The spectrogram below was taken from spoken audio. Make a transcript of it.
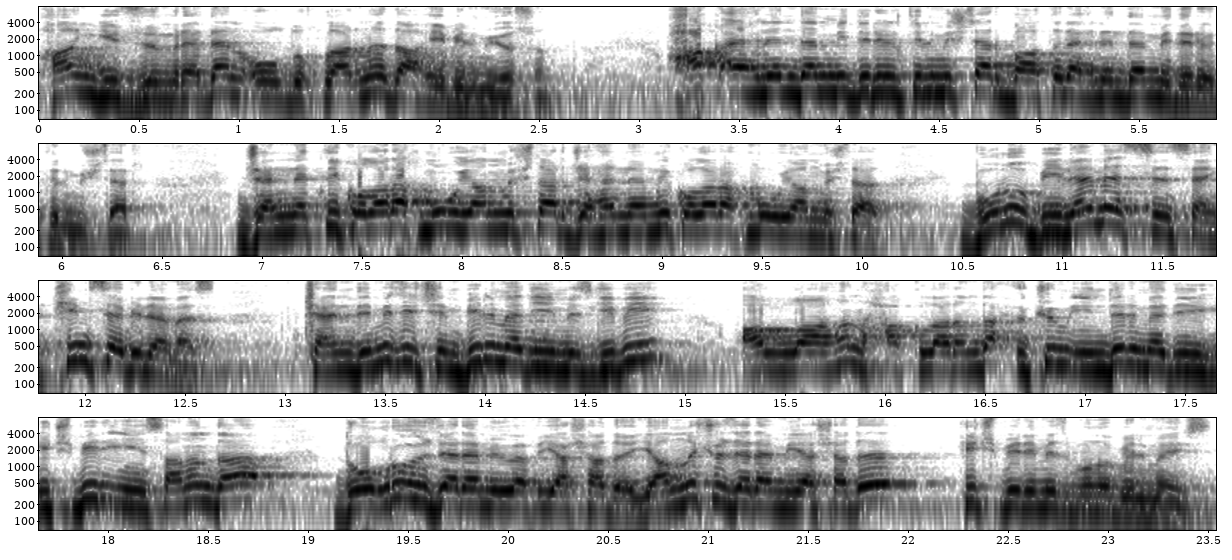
hangi zümreden olduklarını dahi bilmiyorsun. Hak ehlinden mi diriltilmişler, batıl ehlinden mi diriltilmişler? Cennetlik olarak mı uyanmışlar, cehennemlik olarak mı uyanmışlar? Bunu bilemezsin sen, kimse bilemez. Kendimiz için bilmediğimiz gibi Allah'ın haklarında hüküm indirmediği hiçbir insanın da doğru üzere mi yaşadığı, yanlış üzere mi yaşadığı hiçbirimiz bunu bilmeyiz.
